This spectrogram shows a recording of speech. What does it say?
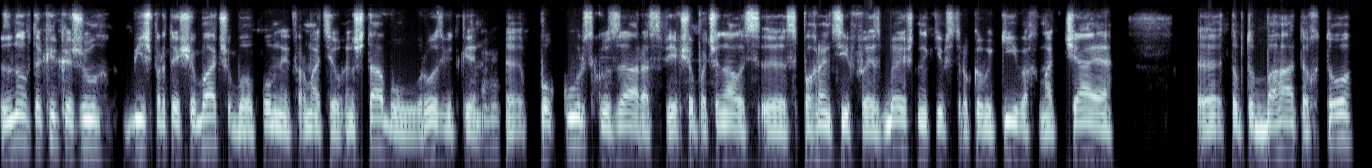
знов таки кажу більш про те, що бачу, бо повна інформація у генштабу, у розвідки Е, по Курську зараз, якщо починали з, е, погранців ФСБшників, строковиків, Ахматчая, е, тобто багато хто,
